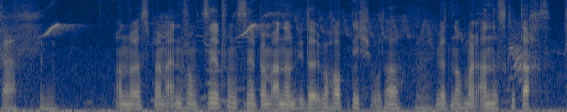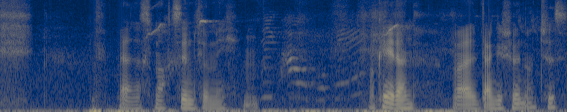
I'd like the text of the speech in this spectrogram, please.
Ja. Mhm. Und was beim einen funktioniert, funktioniert beim anderen wieder überhaupt nicht oder Mhm. wird nochmal anders gedacht. ja, das macht Sinn für mich. Hm. Okay, dann mal Dankeschön und tschüss.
